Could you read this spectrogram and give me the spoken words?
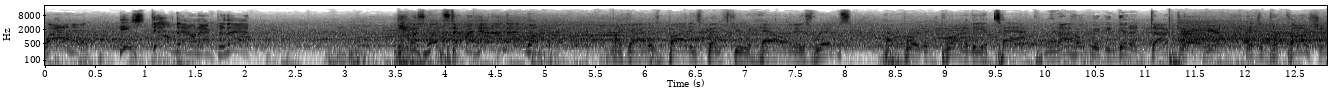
Wow, he's still down after that. He was one step ahead on that one. My God, his body's been through hell, and his ribs have bore the brunt of the attack. And I hope we can get a doctor out here as a precaution.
